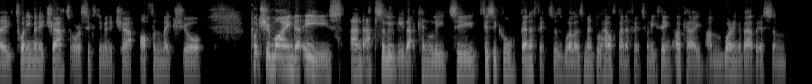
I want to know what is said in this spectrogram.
a 20 minute chat or a 60 minute chat often makes your puts your mind at ease and absolutely that can lead to physical benefits as well as mental health benefits when you think okay i'm worrying about this and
